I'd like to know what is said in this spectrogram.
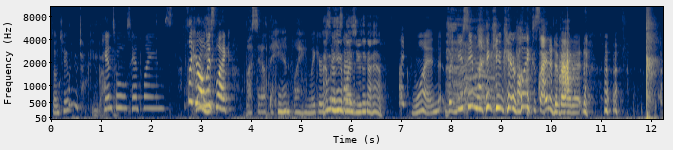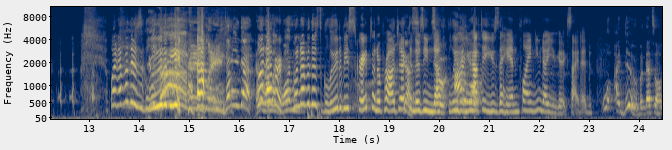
don't you? What are you talking about? Hand tools, hand planes. It's like you're always like busted out the hand plane. Like you're How so many hand planes do you think I have? Like one, but you seem like you get really excited about it. Whenever there's glue to be hand planes. How many you got? I don't know, like Whenever, one- whenever there's glue to be scraped on a project Yes. and there's enough So glue that I you will- have to use the hand plane, you know you get excited. Well, I do, but that's a,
